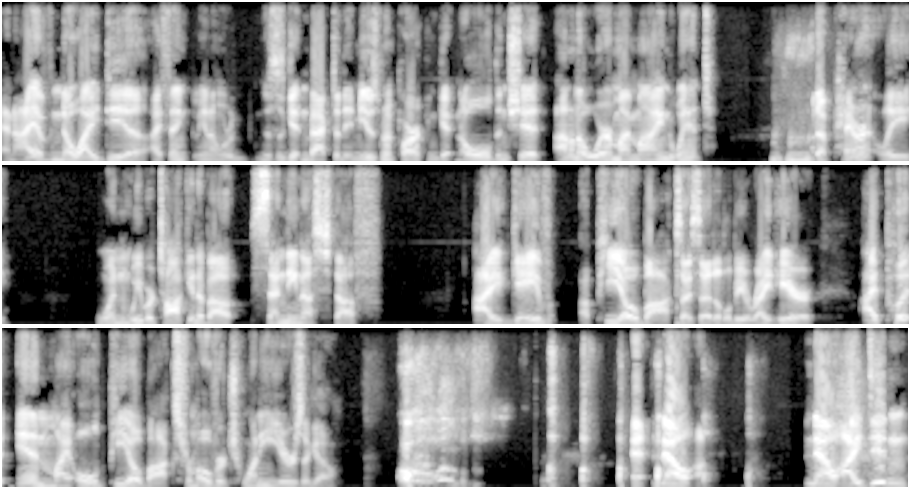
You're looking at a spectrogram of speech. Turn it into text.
and I have no idea. I think you know we're this is getting back to the amusement park and getting old and shit. I don't know where my mind went, Mhm. but apparently, when we were talking about sending us stuff, I gave a PO box. I said it'll be right here. I put in my old PO box from over 20 years ago. oh now now i didn't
